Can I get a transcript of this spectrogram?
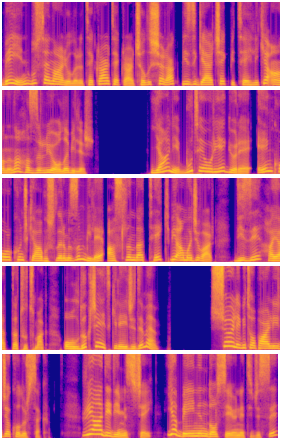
Beyin bu senaryoları tekrar tekrar çalışarak bizi gerçek bir tehlike anına hazırlıyor olabilir. Yani bu teoriye göre en korkunç kabuslarımızın bile aslında tek bir amacı var. Dizi hayatta tutmak. Oldukça etkileyici değil mi? Şöyle bir toparlayacak olursak. Rüya dediğimiz şey ya beynin dosya yöneticisi,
